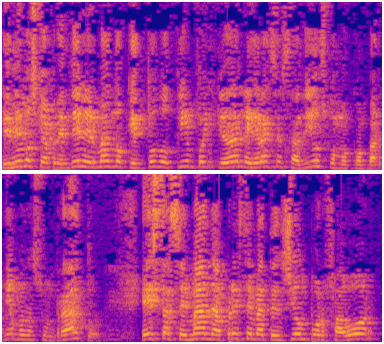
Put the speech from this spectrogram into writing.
Tenemos que aprender, hermano, que en todo tiempo hay que darle gracias a Dios, como compartíamos hace un rato. Esta semana, présteme atención, por favor.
